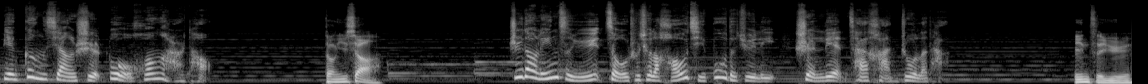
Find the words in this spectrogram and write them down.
便更像是落荒而逃。等一下。直到林子瑜走出去了好几步的距离，沈炼才喊住了他。林子瑜，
